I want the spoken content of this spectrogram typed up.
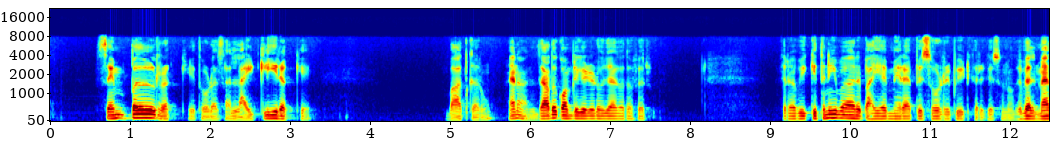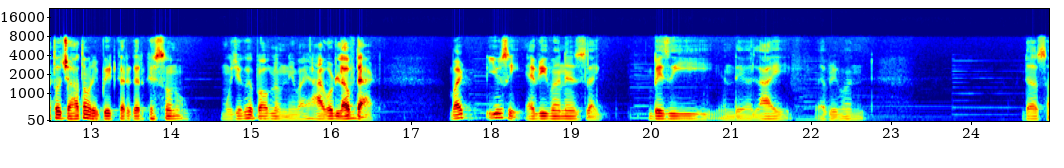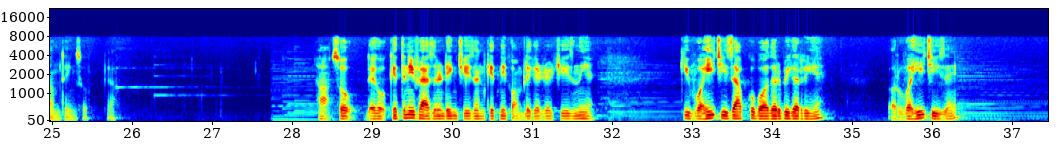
सिंपल रख के, थोड़ा सा लाइटली रख के बात करूँ। है ना? ज़्यादा कॉम्प्लिकेटेड हो जाएगा तो फिर फिर अभी कितनी बार भाई अब मेरा एपिसोड रिपीट करके सुनोगे? वेल मैं तो चाहता हूँ रिपीट कर करके सुनो। मुझे कोई प्रॉब्लम नहीं भाई I would love that but you see everyone is like busy in their life everyone something so yeah. हाँ सो so, देखो कितनी फैसिनेटिंग चीज़ है कितनी कॉम्प्लिकेटेड चीज़ नहीं है कि वही चीज़ आपको बॉदर भी कर रही हैं और वही चीज़ें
